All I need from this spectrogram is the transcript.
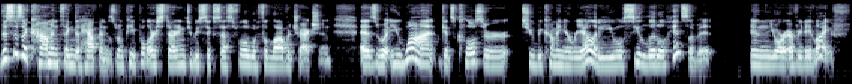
This is a common thing that happens when people are starting to be successful with the law of attraction. As what you want gets closer to becoming your reality, you will see little hints of it in your everyday life.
